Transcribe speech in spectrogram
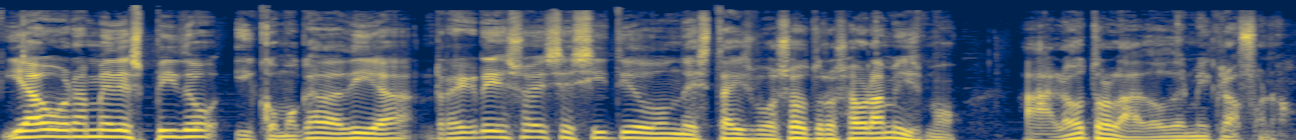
Y ahora me despido y como cada día regreso a ese sitio donde estáis vosotros ahora mismo, al otro lado del micrófono.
